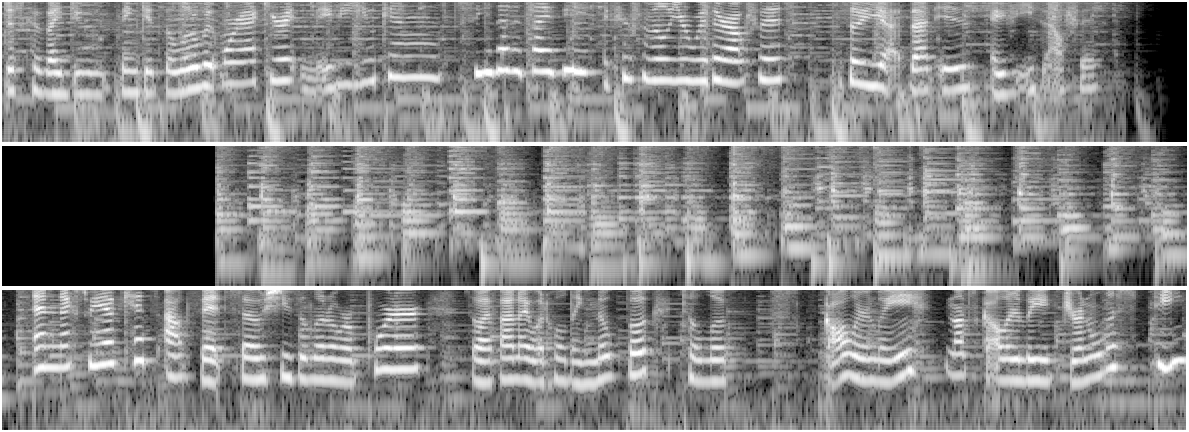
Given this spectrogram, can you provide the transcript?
just because I do think it's a little bit more accurate. Maybe you can see that it's Ivy if you're familiar with her outfit. So yeah, that is Ivy's outfit. Next we have Kit's outfit. So she's a little reporter, so I thought I would hold a notebook to look scholarly, not scholarly, journalisty,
